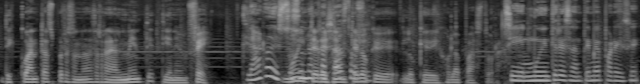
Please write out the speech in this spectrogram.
de cuántas personas realmente tienen fe. Claro, esto muy es una interesante lo que, lo que dijo la pastora. Sí, muy interesante me parece.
